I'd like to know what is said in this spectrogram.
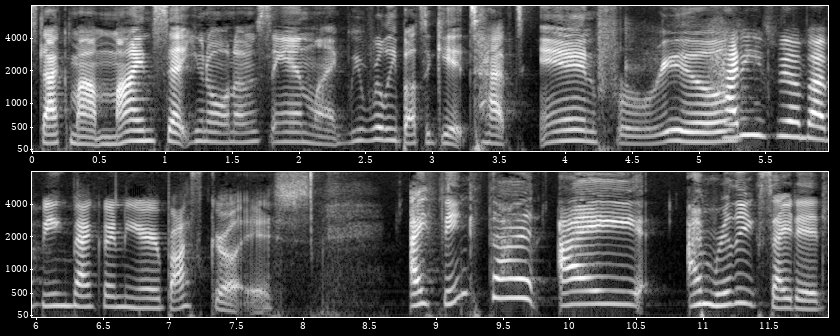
stack my mindset, you know what I'm saying? Like we really about to get tapped in for real. How do you feel about being back on your boss girl ish? I think that I I'm really excited.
